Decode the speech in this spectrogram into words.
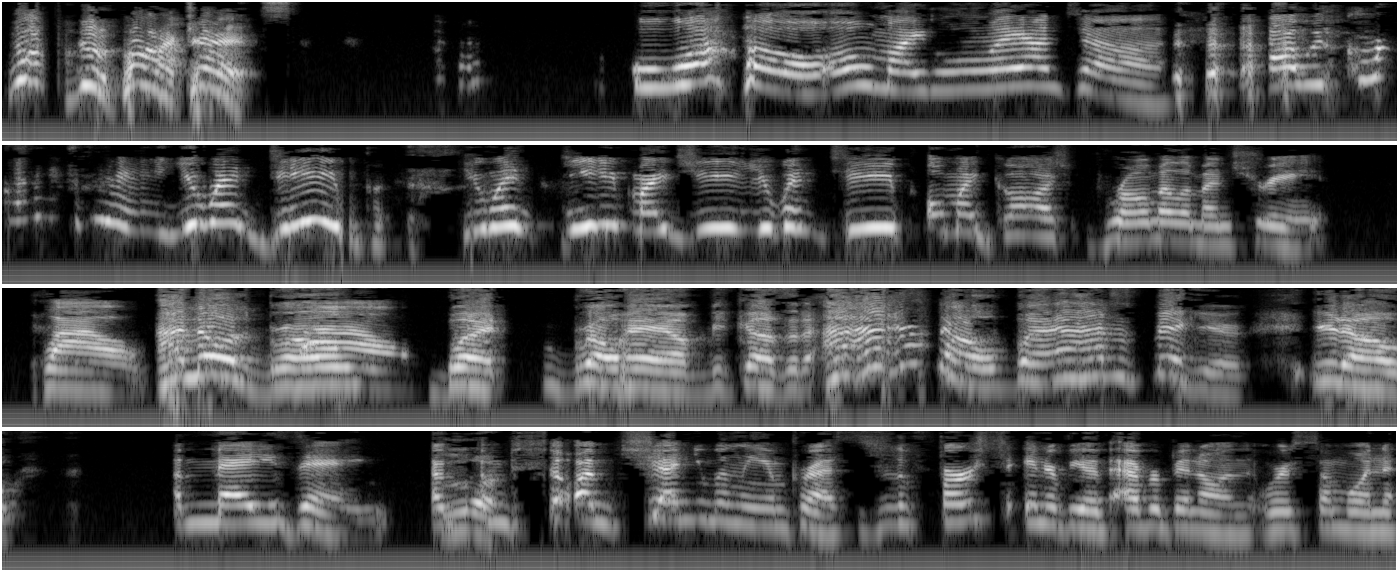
Welcome to the podcast! Whoa! Oh my Lanta! That was crazy. You went deep. You went deep, my G. You went deep. Oh my gosh, Rome Elementary. Wow. I know it's bro, Wow. but Broham because of the, I, I know, but I just figure, you know, Amazing. I'm, I'm so I'm genuinely impressed. This is the first interview I've ever been on where someone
